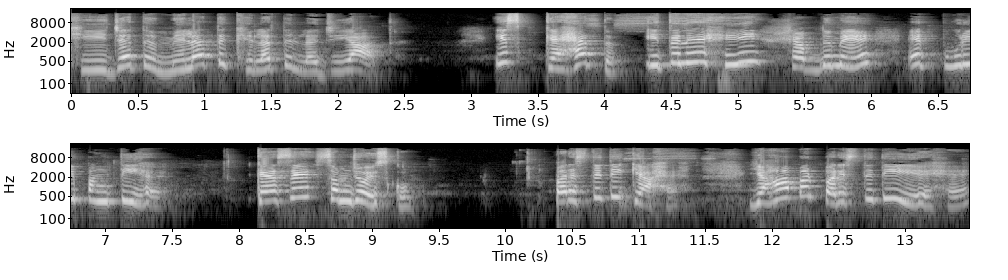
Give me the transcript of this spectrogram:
खीजत मिलत खिलत लजियात। इस कहत इतने ही शब्द में एक पूरी पंक्ति है। कैसे समझो इसको? परिस्थिति क्या है? यहाँ पर परिस्थिति ये है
